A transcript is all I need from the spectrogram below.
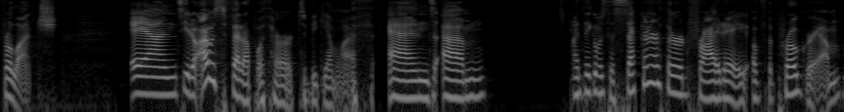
for lunch. And, you know, I was fed up with her to begin with. And, um, I think it was the second or third Friday of the program.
